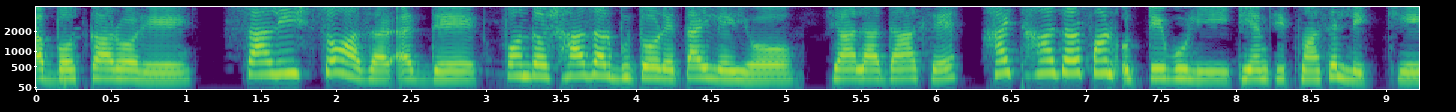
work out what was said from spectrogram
অবস্কাৰৰে সালিশ ছ হাজার আদে পঞ্চাশ হাজার বুতরে তাইলেও ইয়ালা দাসে হাইট হাজার ফান উঠতে বলি টিএমজিত মাঝে লিখে।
